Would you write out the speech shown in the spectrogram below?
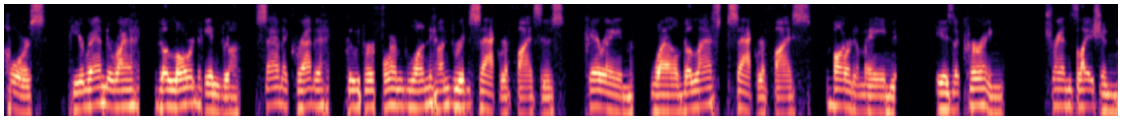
horse, Purandara, the Lord Indra, Sadakrata, who performed 100 sacrifices, Karam, while the last sacrifice, Vardamane, is occurring. Translation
